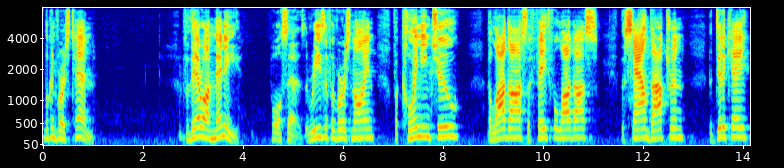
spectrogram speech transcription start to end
Look in verse 10. For there are many, Paul says. The reason for verse 9 for clinging to the Logos, the faithful Logos, the sound doctrine, the Didache.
